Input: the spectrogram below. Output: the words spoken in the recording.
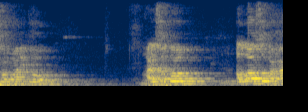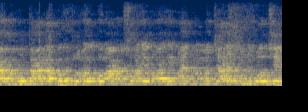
সম্মানিত ভাই সকল, আল্লাহ সুবহানাহু ওয়া তাআলা পবিত্র আল কোরআন সূরা ইব্রাহিম আয়াত নম্বর 4 এর মধ্যে বলছেন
